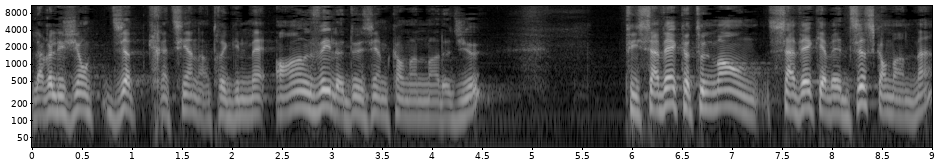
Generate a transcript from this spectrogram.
la religion dite chrétienne, entre guillemets, a enlevé le deuxième commandement de Dieu, puis ils savaient que tout le monde savait qu'il y avait dix commandements,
